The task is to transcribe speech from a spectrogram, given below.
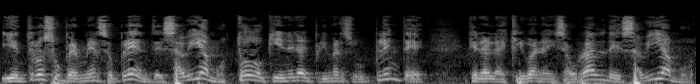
y entró su primer suplente. ¿Sabíamos todo quién era el primer suplente? Que era la escribana Isaurralde, sabíamos.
